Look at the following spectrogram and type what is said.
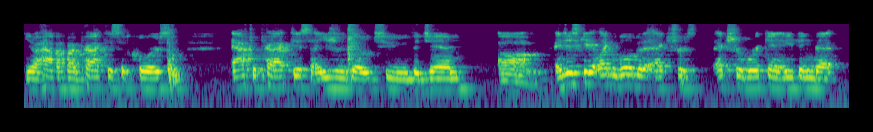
you know, have my practice of course. After practice, I usually go to the gym um, and just get like a little bit of extra extra work in anything that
